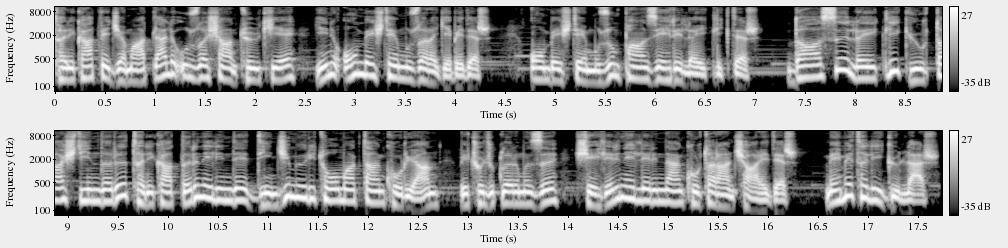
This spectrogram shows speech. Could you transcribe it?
tarikat ve cemaatlerle uzlaşan Türkiye yeni 15 Temmuzlara gebedir. 15 Temmuz'un panzehri laikliktir. Dahası laiklik yurttaş dindarı tarikatların elinde dinci mürit olmaktan koruyan ve çocuklarımızı şeyhlerin ellerinden kurtaran çaredir. Mehmet Ali Güller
